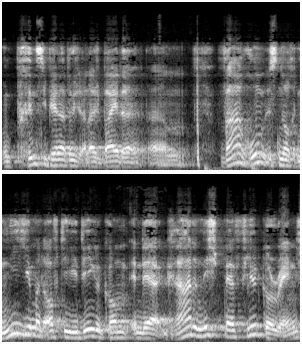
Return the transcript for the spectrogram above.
und prinzipiell natürlich an euch beide. Ähm, warum ist noch nie jemand auf die Idee gekommen, in der gerade nicht mehr Field Goal Range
